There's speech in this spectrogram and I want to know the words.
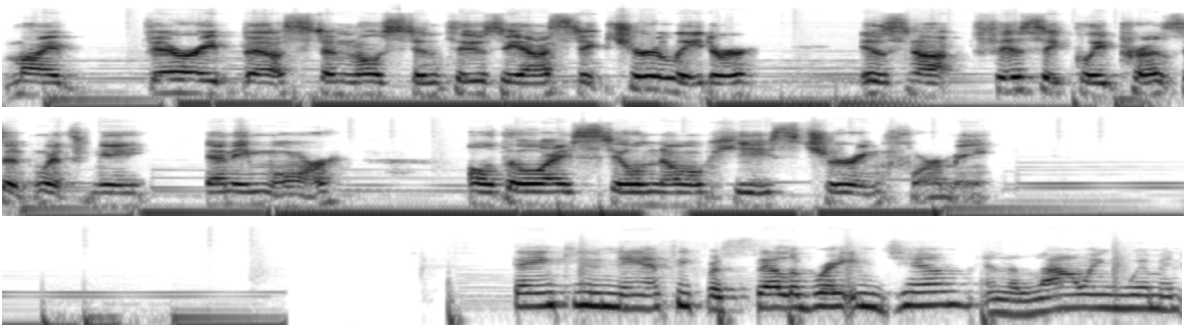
my very best and most enthusiastic cheerleader is not physically present with me anymore, although I still know he's cheering for me. Thank you, Nancy, for celebrating Jim and allowing women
